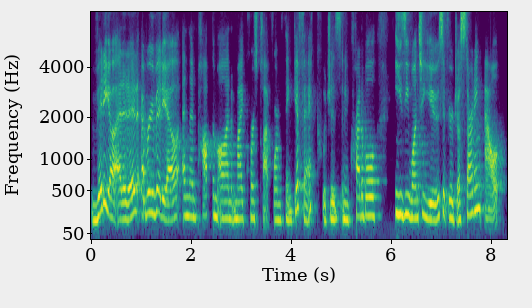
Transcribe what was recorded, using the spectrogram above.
video edited every video, and then popped them on my course platform, Thinkific, which is an incredible, easy one to use if you're just starting out.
